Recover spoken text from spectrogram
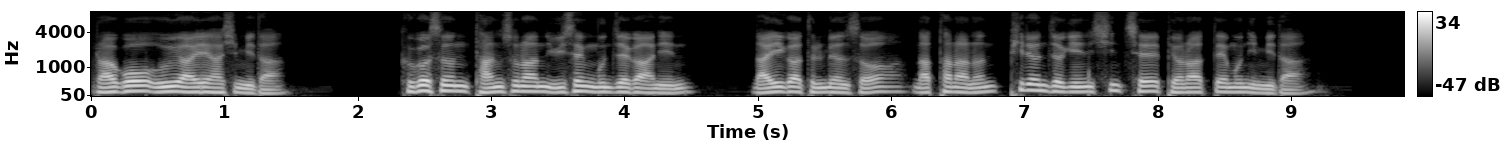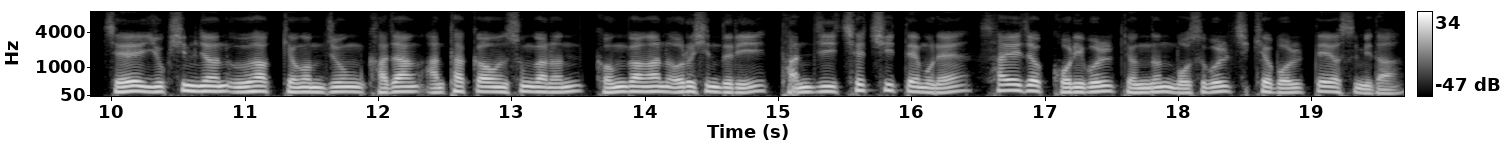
라고 의아해 하십니다. 그것은 단순한 위생 문제가 아닌 나이가 들면서 나타나는 필연적인 신체 변화 때문입니다. 제 60년 의학 경험 중 가장 안타까운 순간은 건강한 어르신들이 단지 채취 때문에 사회적 고립을 겪는 모습을 지켜볼 때였습니다.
